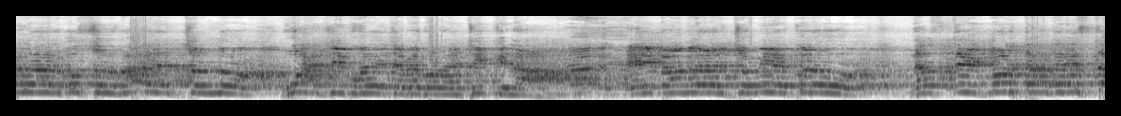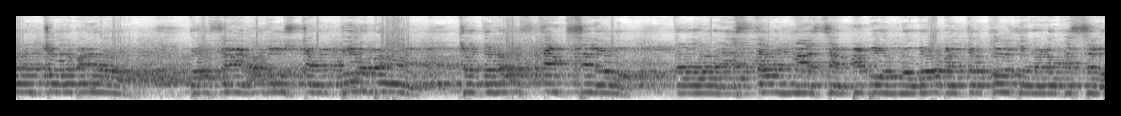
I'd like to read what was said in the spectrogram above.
বলে মুসলমানের জন্য ওয়াজিব হয়ে যাবে বলে ঠিক কিনা? এই বাংলার জমিনে কোনো নাস্তিক মুরতাদের স্থান চলবে না পাঁচই আগস্টের পূর্বে যত নাস্তিক ছিল, তারা স্থান নিয়েছে বিভিন্ন ভাবে দখল করে রেখেছিল।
